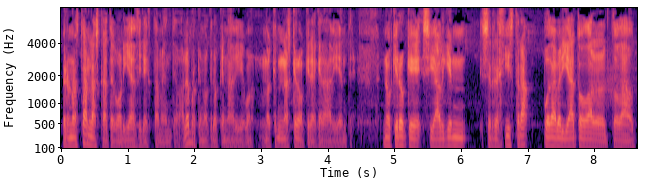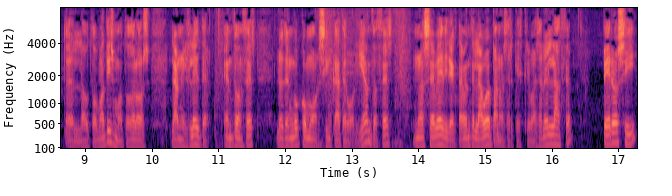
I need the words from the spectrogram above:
pero no están las categorías directamente, ¿vale? Porque no creo que nadie, bueno, no, es que no quiera que nadie entre. No quiero que si alguien se registra pueda ver ya todo el, todo el automatismo, todos los, la newsletter. Entonces lo tengo como sin categoría, entonces no se ve directamente en la web a no ser que escribas el enlace, pero sí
